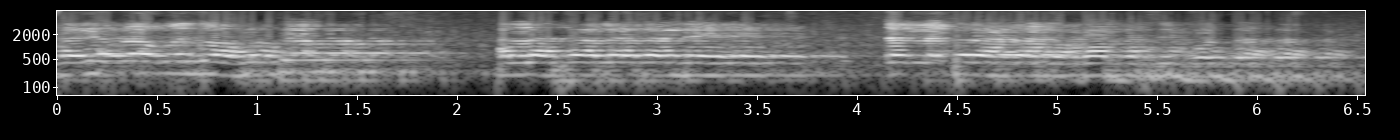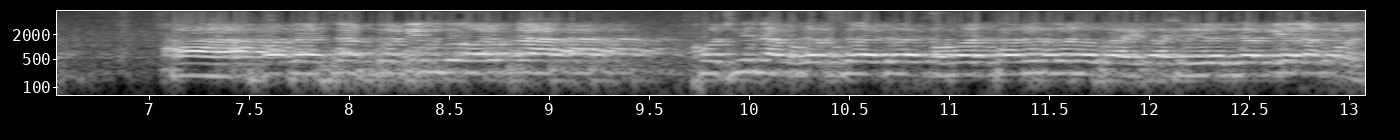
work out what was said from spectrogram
লাগে আমরা আপনাকে অহতা আল্লাহ তাআলা জানে জান্নাতের আলা মকাম নসিব করতে আমাদের স্যার কঠিন একটা খুশি না করছে আমার তারুণ ভাই সৈয়দ জামিল আহমদ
